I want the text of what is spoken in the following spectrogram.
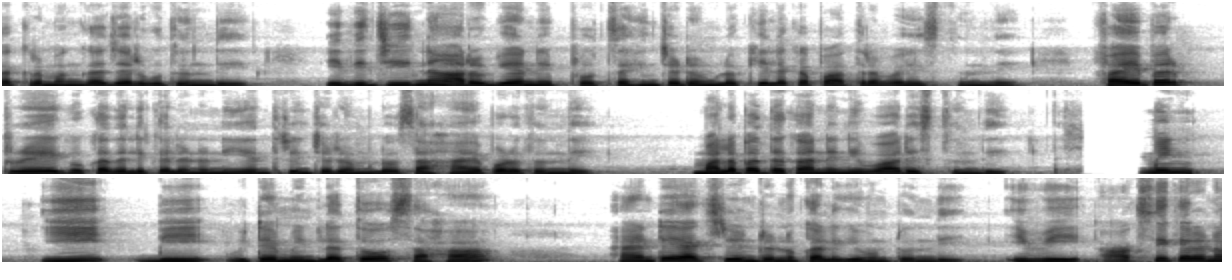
సక్రమంగా జరుగుతుంది. ఇది జీర్ణ ఆరోగ్యాన్ని ప్రోత్సహించడంలో కీలక పాత్ర వహిస్తుంది. ఫైబర్ ప్రేగు కదలికలను నియంత్రించడంలో సహాయపడుతుంది. మలబద్ధకాన్ని నివారిస్తుంది. విటమిన్ e, ఈ బి విటమిన్లతో సహా యాంటీ ఆక్సిడెంట్లను కలిగి ఉంటుంది. ఇవి ఆక్సీకరణ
